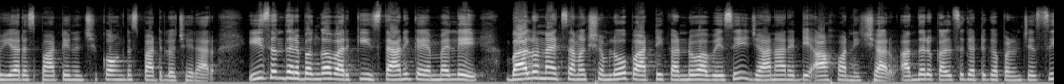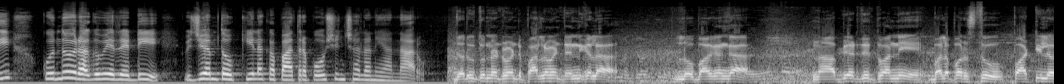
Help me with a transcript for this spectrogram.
బీఆర్ఎస్ పార్టీ నుంచి కాంగ్రెస్ పార్టీలో చేరారు. ఈ సందర్భంగా వారికి స్థానిక ఎమ్మెల్యే బాలునాయక్ సమక్షంలో పార్టీ కండువా వేసి జానారెడ్డి ఆహ్వానించారు. అందరూ కలిసిగట్టుగా పనిచేసి కుందు రఘువీర్ రెడ్డి విజయంతో కీలక పాత్ర పోషించాలని అన్నారు. జరుగుతున్నటువంటి పార్లమెంట్ ఎన్నికలలో భాగంగా నా అభ్యర్థిత్వాన్ని బలపరుస్తూ పార్టీలో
